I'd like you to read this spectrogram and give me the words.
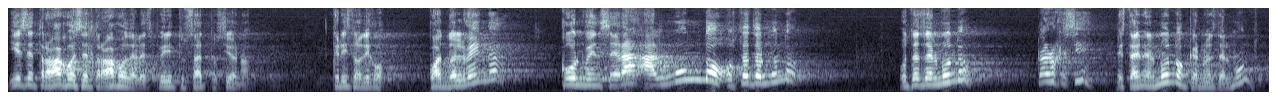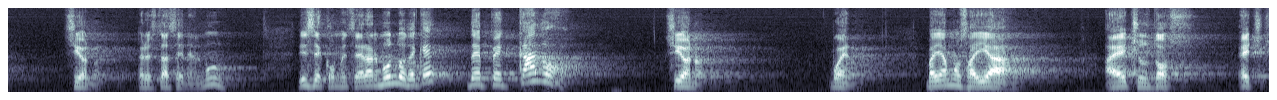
Y ese trabajo es el trabajo del Espíritu Santo, ¿sí o no? Cristo dijo, cuando Él venga, convencerá al mundo. ¿Usted es del mundo? ¿Usted es del mundo? Claro que sí. Está en el mundo, que no es del mundo. ¿Sí o no? Pero estás en el mundo. Dice, convencerá al mundo de qué? De pecado. ¿Sí o no? Bueno, vayamos ahí a, a Hechos 2. Hechos.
